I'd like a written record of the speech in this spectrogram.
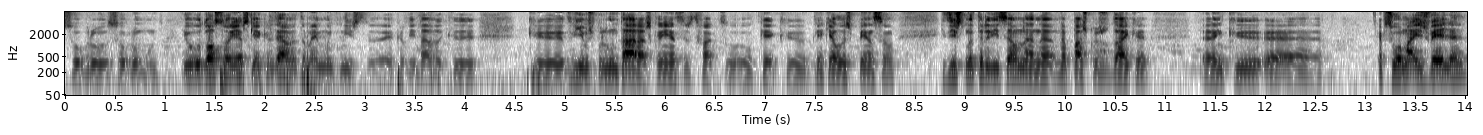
sobre o, sobre o mundo. E o Dostoiévski acreditava também muito nisto, acreditava que, que devíamos perguntar às crianças, de facto, o que é que, o que, é que elas pensam. Existe uma tradição na, na, na Páscoa judaica em que uh, a pessoa mais velha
